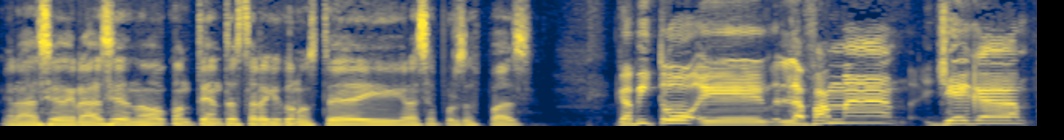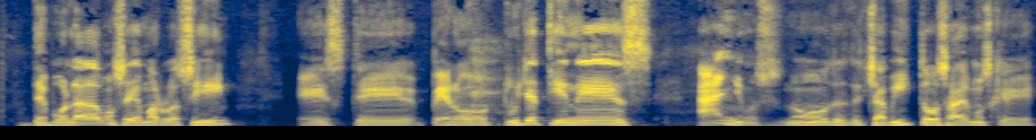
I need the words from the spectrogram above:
Gracias, gracias, no, contento de estar aquí con usted y gracias por su espacio. Gabito, eh, la fama llega de volada, vamos a llamarlo así, este, pero tú ya tienes años, ¿no? Desde chavito sabemos que,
